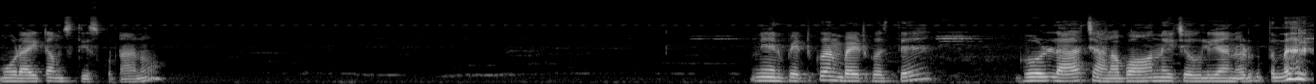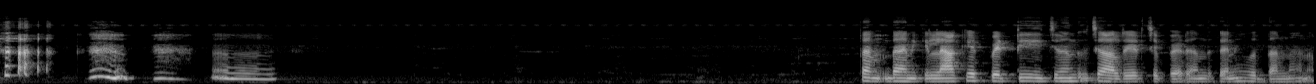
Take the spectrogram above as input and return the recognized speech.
మూడు ఐటమ్స్ తీసుకున్నాను. నేను పెట్టుకొని బయటకు వస్తే గోల్డ్లా చాలా బాగున్నాయి చెవులు అని అడుగుతున్నారు. తను దానికి లాకెట్ పెట్టి ఇచ్చినందుకు చాలా రేట్ చెప్పాడు. అందుకని వద్దన్నాను.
